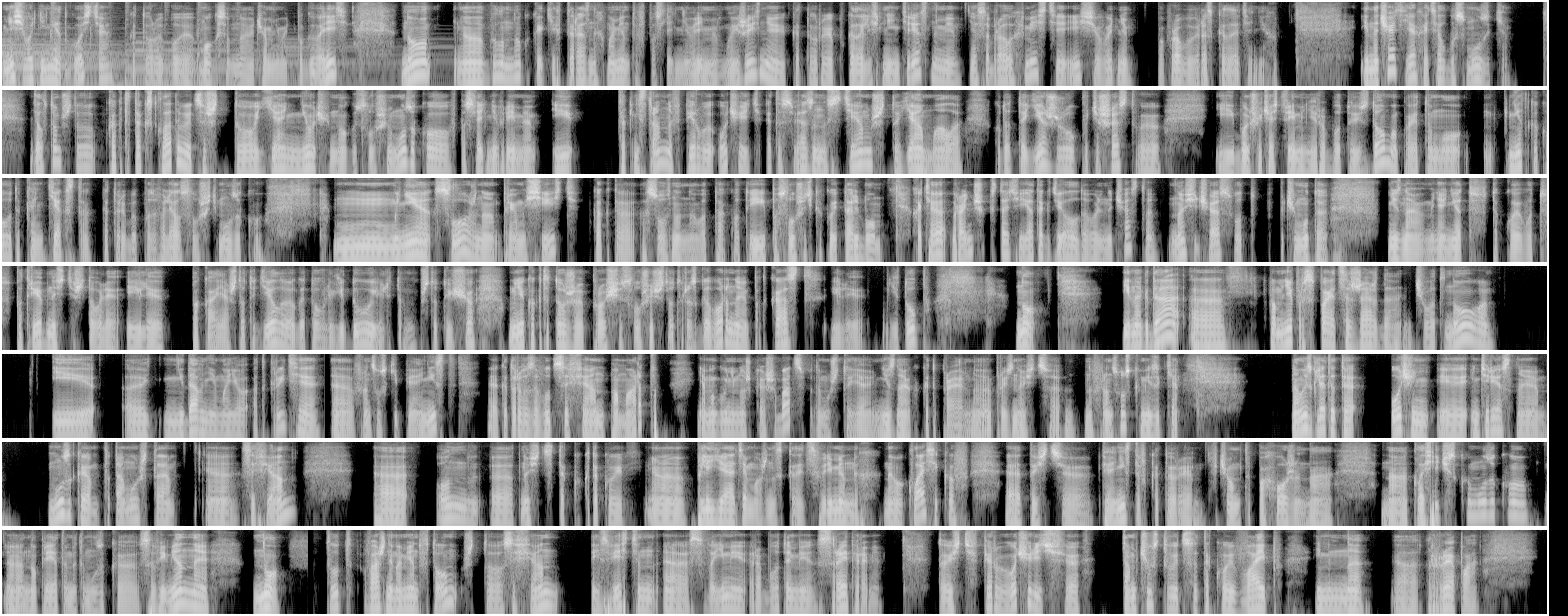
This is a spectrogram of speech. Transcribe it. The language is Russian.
Меня сегодня нет гостя, который бы мог со мной о чем-нибудь поговорить, но э, было много каких-то разных моментов в последнее время в моей жизни, которые показались мне интересными. Я собрал их вместе и сегодня попробую рассказать о них. И начать я хотел бы с музыки. Дело в том, что как-то так складывается, что я не очень много слушаю музыку в последнее время, и как ни странно, в первую очередь это связано с тем, что я мало куда-то езжу, путешествую и большую часть времени работаю из дома, поэтому нет какого-то контекста, который бы позволял слушать музыку. Мне сложно прямо сесть как-то осознанно вот так вот и послушать какой-то альбом. Хотя раньше, кстати, я так делал довольно часто, но сейчас вот почему-то, не знаю, у меня нет такой вот потребности, что ли, или пока я что-то делаю, готовлю еду или там что-то еще, мне как-то тоже проще слушать что-то разговорное, подкаст или YouTube. Но иногда э, по мне просыпается жажда чего-то нового, и э, недавнее мое открытие, э, французский пианист, э, которого зовут Софиан Помарт. Я могу немножко ошибаться, потому что я не знаю, как это правильно произносится на французском языке. На мой взгляд, это очень э, интересная музыка, потому что э, Софиан, э, он э, относится так, к такой э, плеяде, можно сказать, современных неоклассиков, э, то есть э, пианистов, которые в чем-то похожи на, на классическую музыку, э, но при этом эта музыка современная. Но тут важный момент в том, что Софиан известен э, своими работами с рэперами. То есть в первую очередь э, там чувствуется такой вайб именно э, рэпа.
